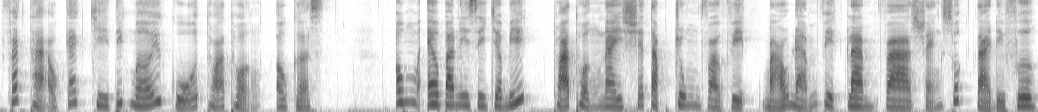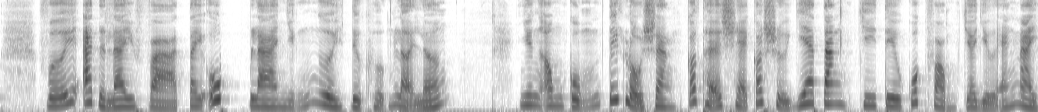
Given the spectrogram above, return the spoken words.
phát thảo các chi tiết mới của thỏa thuận AUKUS. Ông Albanese cho biết thỏa thuận này sẽ tập trung vào việc bảo đảm việc làm và sản xuất tại địa phương, với Adelaide và Tây Úc là những người được hưởng lợi lớn nhưng ông cũng tiết lộ rằng có thể sẽ có sự gia tăng chi tiêu quốc phòng cho dự án này.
